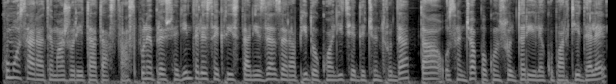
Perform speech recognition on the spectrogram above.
Cum o să arate majoritatea asta? Spune președintele, se cristalizează rapid o coaliție de centru-dreapta, o să înceapă consultările cu partidele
